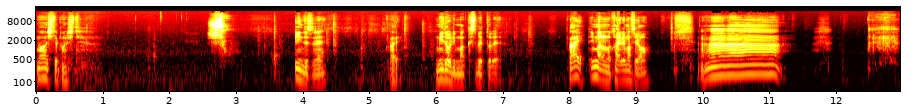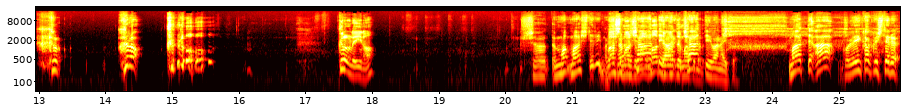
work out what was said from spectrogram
回して回して。シュッいいんですね。はい。緑マックスベッドで。はい。今のの変えれますよ。あー。黒。黒黒？黒でいいの？シャー、ま、回してる？今。回して回してシャーって言わ待って待ってシャーって言わないと。回って、あこれ遠隔してる。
